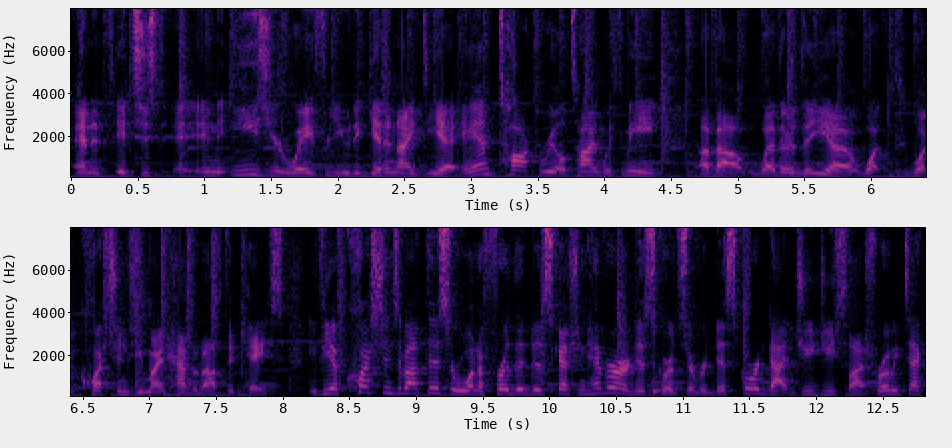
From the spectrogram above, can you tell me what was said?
and it, it's just an easier way for you to get an idea and talk real time with me about whether the uh, what what questions you might have about the case. If you have questions about this or want a further discussion, head over our Discord server, discord.gg slash Robeytech.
